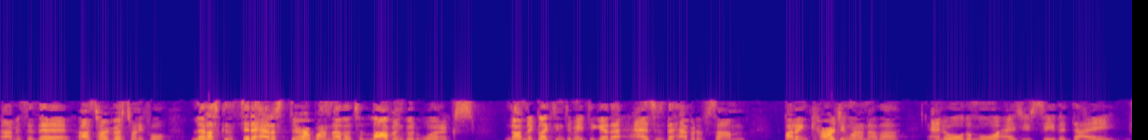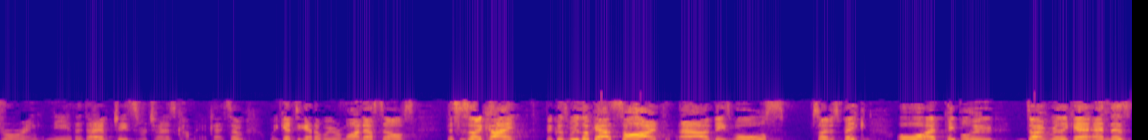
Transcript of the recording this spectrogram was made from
Um, it says there, oh, sorry, verse 24. Let us consider how to stir up one another to love and good works, not neglecting to meet together, as is the habit of some, but encouraging one another, and all the more as you see the day drawing near. The day of Jesus' return is coming. Okay, so we get together, we remind ourselves this is okay because we look outside uh, these walls, so to speak, or at people who don't really care, and there's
